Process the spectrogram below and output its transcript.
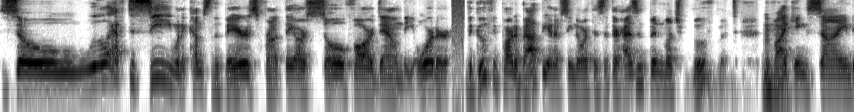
So we'll have to see when it comes to the Bears front. They are so far down the order. The goofy part about the NFC North is that there hasn't been much movement. The mm-hmm. Vikings signed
